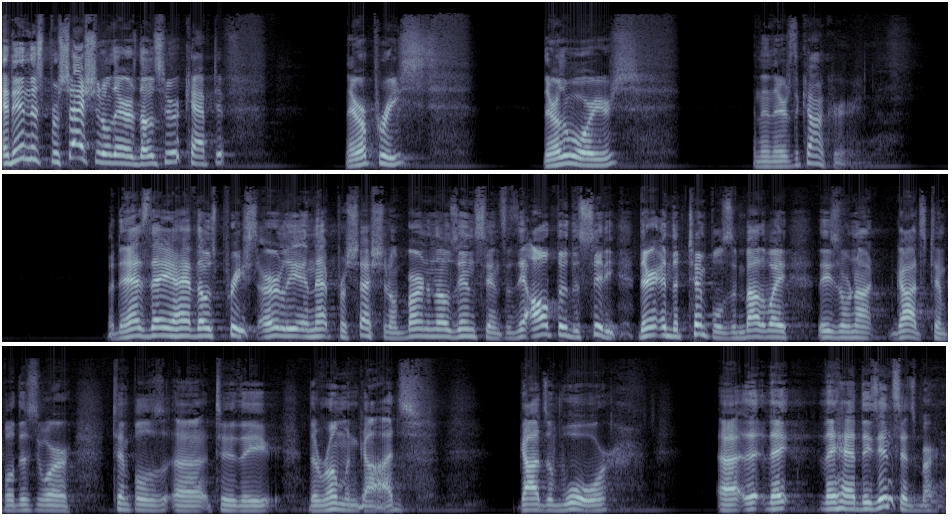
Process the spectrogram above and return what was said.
And in this processional, there are those who are captive, there are priests, there are the warriors, and then there's the conqueror. But as they have those priests early in that processional burning those incenses, they, all through the city, they're in the temples. And by the way, these were not God's temple. These were temples uh, to the, the Roman gods, gods of war. Uh, they, they had these incense burning.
